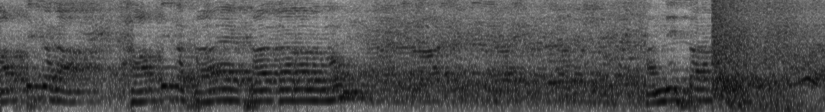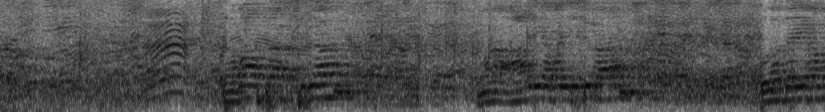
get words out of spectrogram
ఆర్థిక ఆర్థిక సహాయ సహకారాలను అందిస్తాను. సభా సాక్షిగా మన ఆర్య వైశ్యుల కులదైవం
